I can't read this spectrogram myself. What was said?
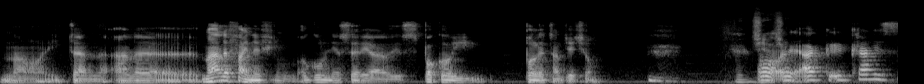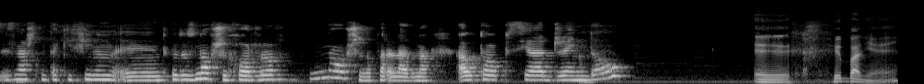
No i ten, ale, no ale fajny film. Ogólnie seria jest spoko i polecam dzieciom. Dzieciom. O, a Krawiec, znasz ten taki film, y, tylko to jest nowszy horror, nowszy, no parę lat ma, Autopsja Jane Doe? Y, chyba nie.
